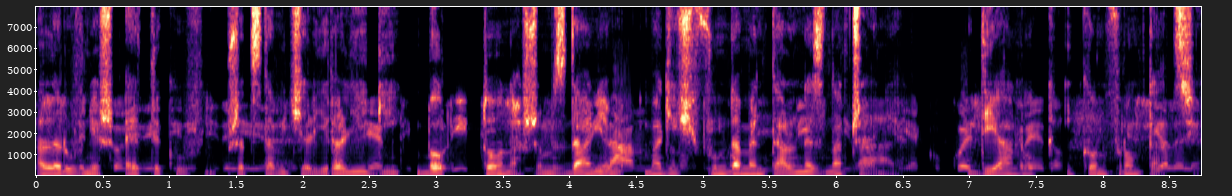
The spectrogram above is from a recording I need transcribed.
ale również etyków i przedstawicieli religii, bo to naszym zdaniem ma dziś fundamentalne znaczenie. Dialog i konfrontacja.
